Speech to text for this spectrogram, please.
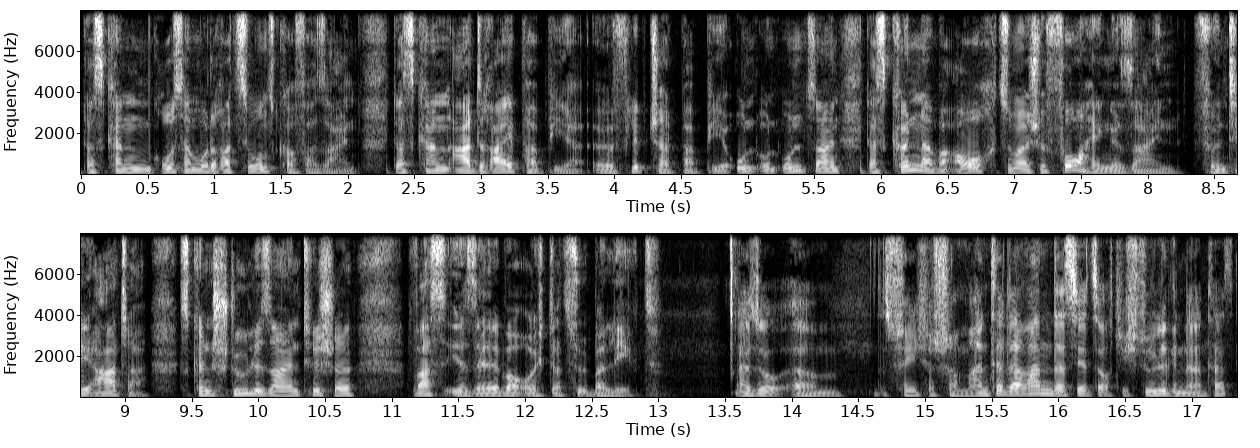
das kann ein großer Moderationskoffer sein, das kann A3-Papier, äh, Flipchart-Papier und, und, und sein. Das können aber auch zum Beispiel Vorhänge sein für ein Theater. Es können Stühle sein, Tische, was ihr selber euch dazu überlegt. Also, ähm, das finde ich das Charmante daran, dass du jetzt auch die Stühle genannt hast.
